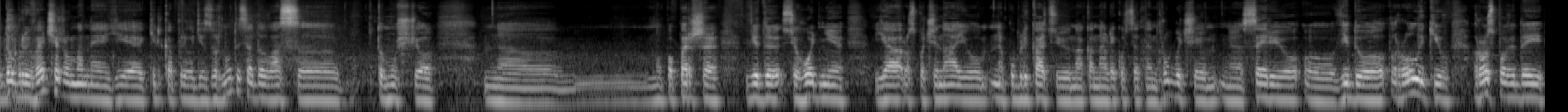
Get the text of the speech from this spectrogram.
добрий вечір. У мене є кілька приводів звернутися до вас, е, тому що, е, ну, по-перше, від сьогодні я розпочинаю публікацію на каналі Костянтин Грубич е, серію відеороликів, розповідей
